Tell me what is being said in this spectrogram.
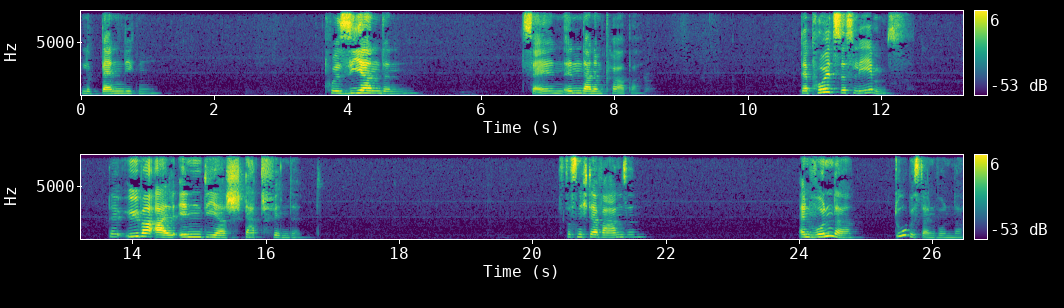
lebendigen, pulsierenden Zellen in deinem Körper. Der Puls des Lebens, der überall in dir stattfindet. Ist das nicht der Wahnsinn? Ein Wunder. Du bist ein Wunder.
